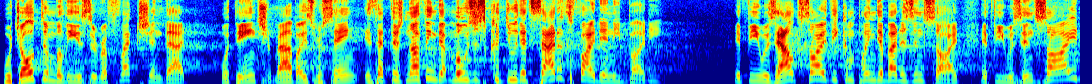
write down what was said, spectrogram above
Which ultimately is a reflection that what the ancient rabbis were saying is that there's nothing that Moses could do that satisfied anybody. If he was outside, they complained about his inside. If he was inside,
